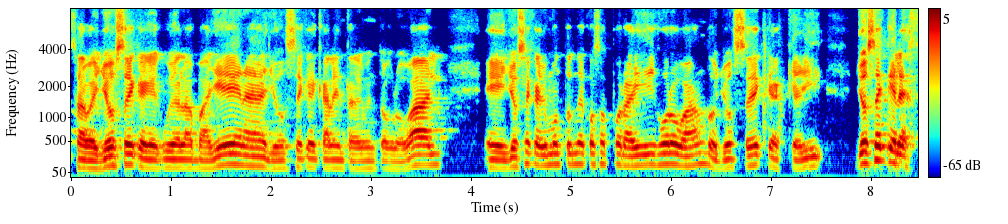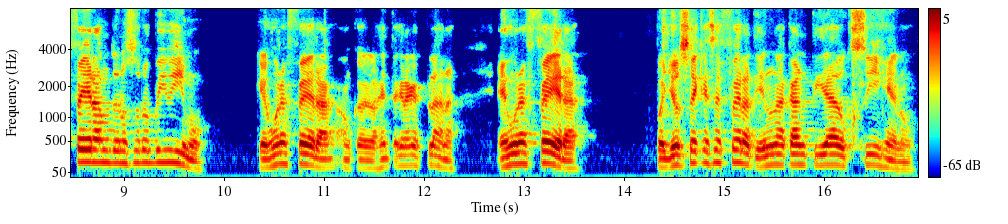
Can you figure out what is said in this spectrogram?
¿Sabes? Yo sé que hay que cuidar las ballenas, yo sé que hay calentamiento global, eh, yo sé que hay un montón de cosas por ahí jorobando, yo sé que aquí yo sé que la esfera donde nosotros vivimos, es una esfera, aunque la gente crea que es plana, es una esfera, pues yo sé que esa esfera tiene una cantidad de oxígeno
